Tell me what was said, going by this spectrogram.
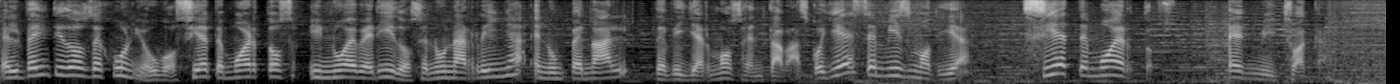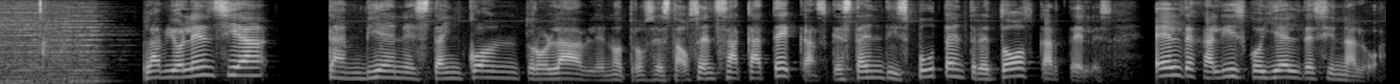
El 22 de junio hubo siete muertos y nueve heridos en una riña en un penal de Villahermosa, en Tabasco. Y ese mismo día, siete muertos en Michoacán. La violencia también está incontrolable en otros estados. En Zacatecas, que está en disputa entre dos carteles, el de Jalisco y el de Sinaloa.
